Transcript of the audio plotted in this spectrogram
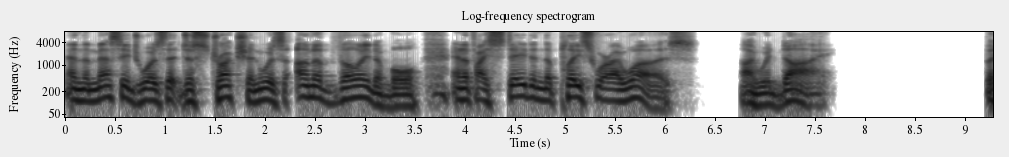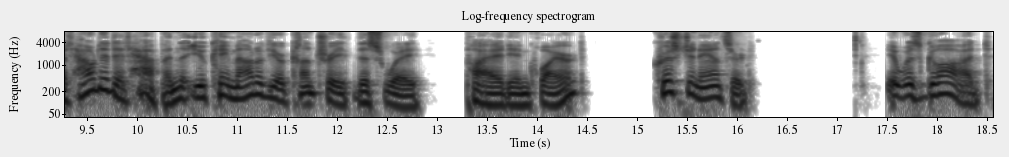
and the message was that destruction was unavoidable, and if I stayed in the place where I was, I would die. But how did it happen that you came out of your country this way? Piety inquired. Christian answered, It was God.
